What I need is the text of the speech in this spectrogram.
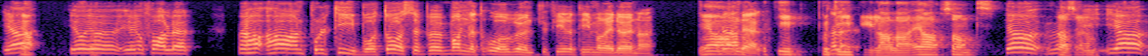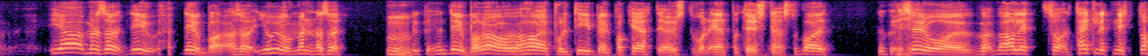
ja, Ja. Jo, jo, jo, for all del. Men ha, ha en politibåt da som er bemannet år rundt 24 timer i døgnet. ja, for den del. politibiler eller Ja, sant. Ja, men, Altså. ja, ja, men altså det er, jo, det er jo bare altså, Jo, jo, men altså Mm. Det er jo bare å ha en politibil parkert i Austevoll, en på Tysnes. Så bare så er det å være litt så, Tenk litt nytt, da.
